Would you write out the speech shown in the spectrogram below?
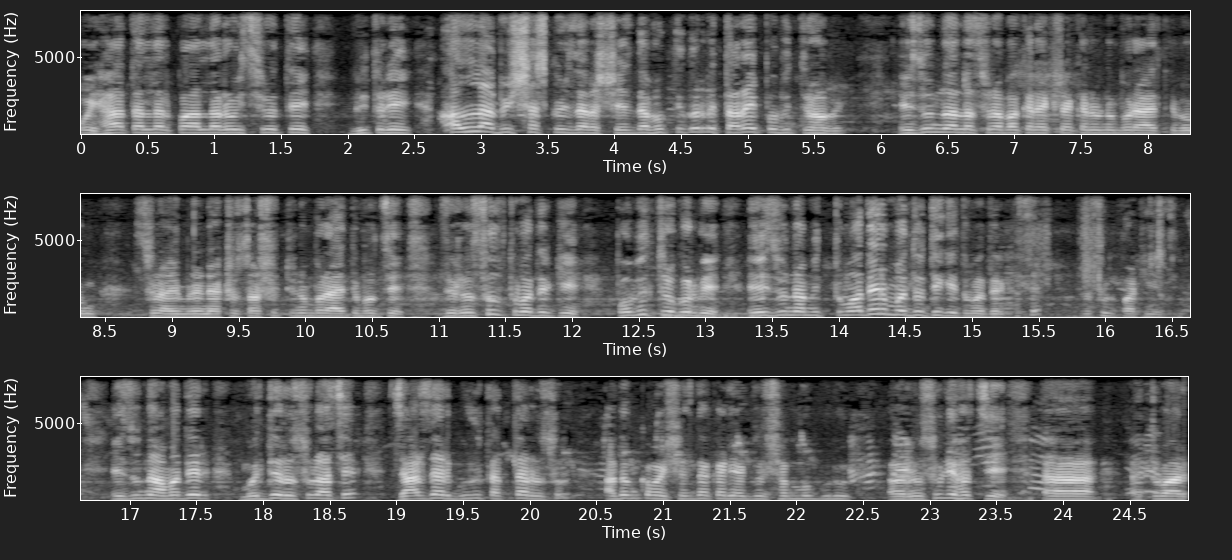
ওই হাত আল্লাহর, পা আল্লাহর, ওই স্রোতে ভিতরে আল্লাহ বিশ্বাস করে যারা শেষদা ভক্তি করবে, তারাই পবিত্র হবে। এই জন্য আল্লাহ সুরা বাকার একশো একান্ন নম্বর আয়াত এবং সুরা ইমরান একশো চৌষট্টি নম্বর আয়াতে বলছে যে রসুল তোমাদেরকে পবিত্র করবে। এই জন্য আমি তোমাদের মধ্য থেকে তোমাদের কাছে রসুল পাঠিয়েছি। এই জন্য আমাদের মধ্যে রসুল আছে যার যার গুরু তার তার রসুল। আদম কামাই সেজদাকারী একজন সম্মুখ গুরু রসুলই হচ্ছে তোমার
